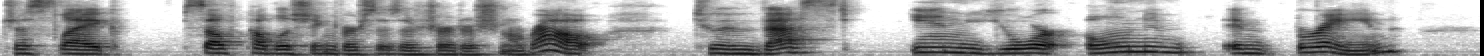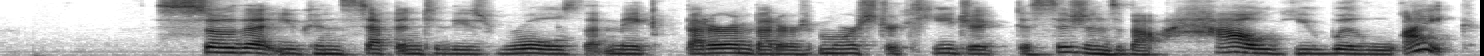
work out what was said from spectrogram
just like self-publishing versus a traditional route to invest in your own in, in brain so that you can step into these roles that make better and better more strategic decisions about how you would like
